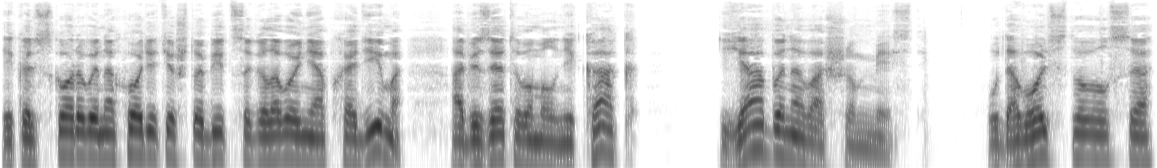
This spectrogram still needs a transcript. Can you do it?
И коль скоро вы находите, что биться головой необходимо, а без этого, мол, никак, я бы на вашем месте удовольствовался,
